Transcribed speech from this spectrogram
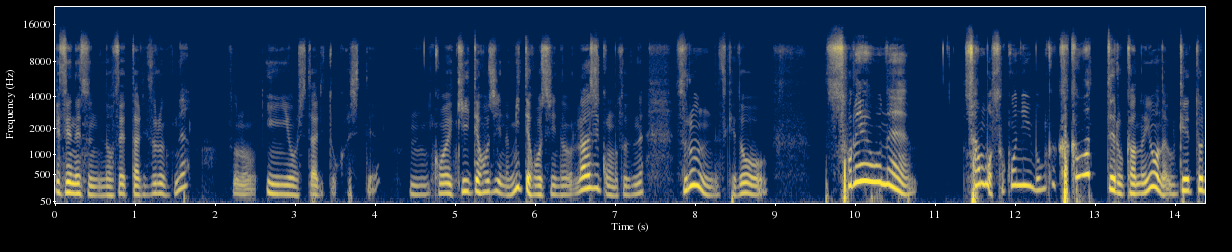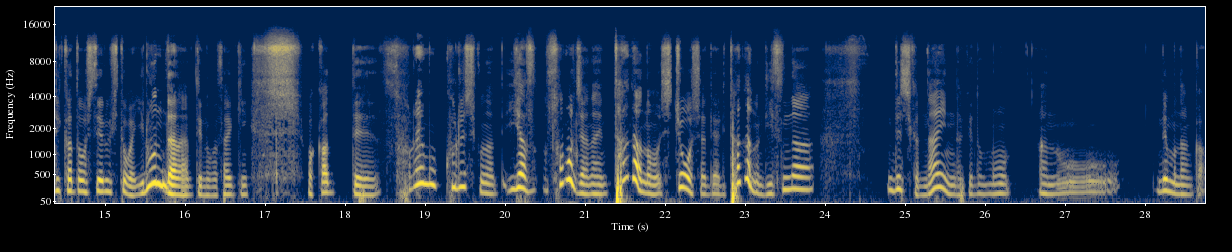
SNS に載せたりするんですね。その、引用したりとかして。うん、これ聞いてほしいな、見てほしいな、ラジコもそうですね、するんですけど、それをね、さもそこに僕が関わってるかのような受け取り方をしてる人がいるんだなっていうのが最近分かって、それも苦しくなって、いや、そうじゃない。ただの視聴者であり、ただのリスナーでしかないんだけども、あのー、でもなんか、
